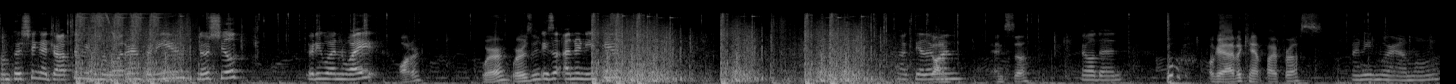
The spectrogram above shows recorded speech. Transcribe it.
I'm pushing. I dropped him. He's in the water in front of you. No shield. 31 white. Water? Where? Where is he? He's underneath you. Knock the other Got one. Insta. They're all dead. Okay, I have a campfire for us. I need more ammo. I'm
